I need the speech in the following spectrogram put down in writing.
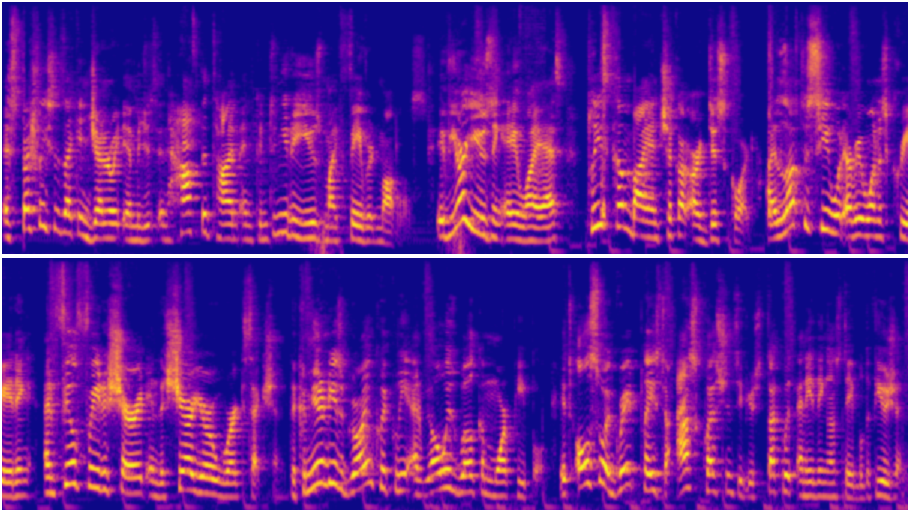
especially since I can generate images in half the time and continue to use my favorite models. If you're using AYS, please come by and check out our Discord. I love to see what everyone is creating and feel free to share it in the share your work section. The community is growing quickly and we always welcome more people. It's also a great place to ask questions if you're stuck with anything on Stable Diffusion,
